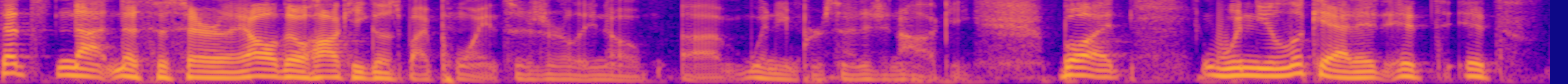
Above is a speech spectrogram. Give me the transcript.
That's not necessarily. Although hockey goes by points, there's really no uh, winning percentage in hockey. But when you look at it, it's it's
